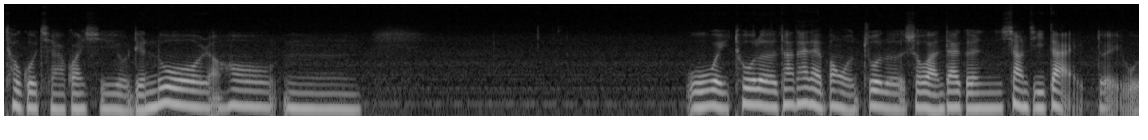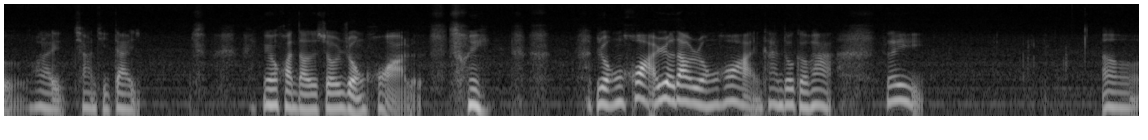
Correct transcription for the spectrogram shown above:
透过其他关系有联络，然后嗯，我委托了他太太帮我做了手腕带跟相机带，对我后来相机带，因为环岛的时候融化了，所以融化热到融化，你看多可怕，所以嗯，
